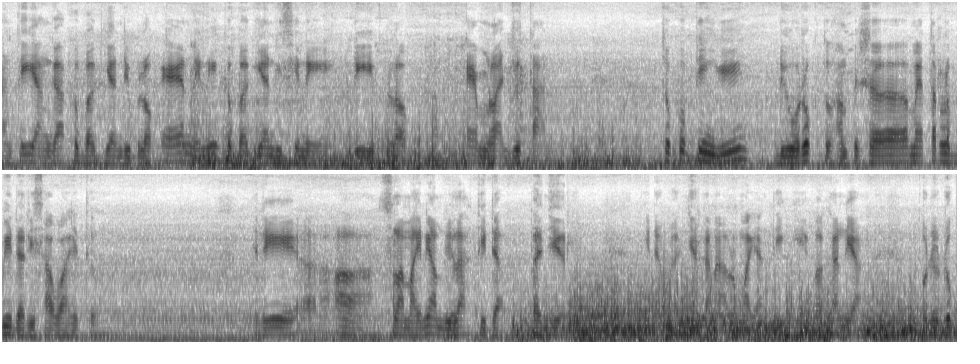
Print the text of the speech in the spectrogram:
Nanti yang nggak kebagian di blok N ini kebagian di sini di blok M lanjutan. Cukup tinggi diuruk tuh hampir semeter lebih dari sawah itu. Jadi uh, selama ini alhamdulillah tidak banjir. Tidak banjir karena lumayan tinggi. Bahkan yang penduduk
